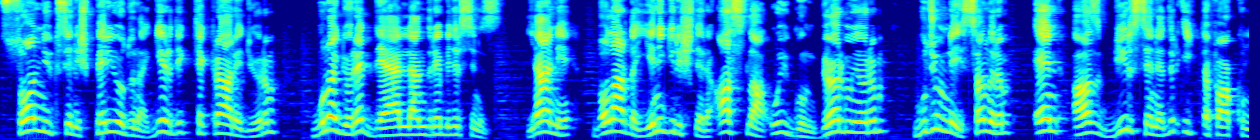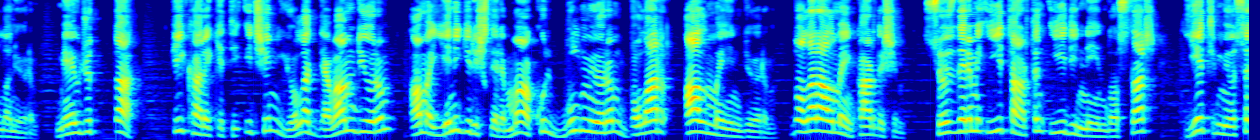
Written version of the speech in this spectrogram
son yükseliş periyoduna girdik tekrar ediyorum. Buna göre değerlendirebilirsiniz. Yani dolarda yeni girişleri asla uygun görmüyorum. Bu cümleyi sanırım en az bir senedir ilk defa kullanıyorum. Mevcutta pik hareketi için yola devam diyorum ama yeni girişleri makul bulmuyorum. Dolar almayın diyorum. Dolar almayın kardeşim. Sözlerimi iyi tartın, iyi dinleyin dostlar. Yetmiyorsa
